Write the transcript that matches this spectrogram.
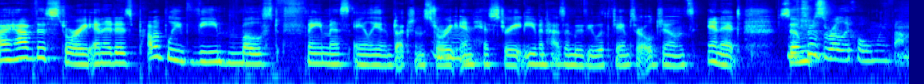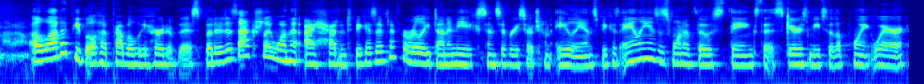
I have this story, and it is probably the most famous alien abduction story in mm-hmm. history. It even has a movie with James Earl Jones in it. So Which was really cool when we found that out. a lot of people have probably heard of this, but it is actually one that I hadn't because I've never really done any extensive research on aliens because aliens is one of those things that scares me to the point where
